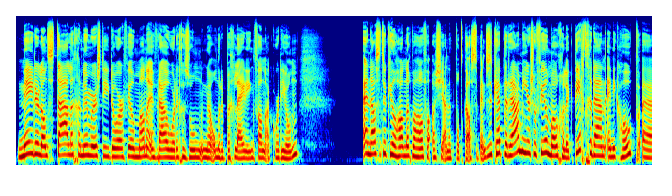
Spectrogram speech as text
Nederlandstalige nummers die door veel mannen en vrouwen worden gezongen onder de begeleiding van accordeon. En dat is natuurlijk heel handig, behalve als je aan het podcasten bent. Dus ik heb de ramen hier zoveel mogelijk dicht gedaan. En ik hoop uh,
